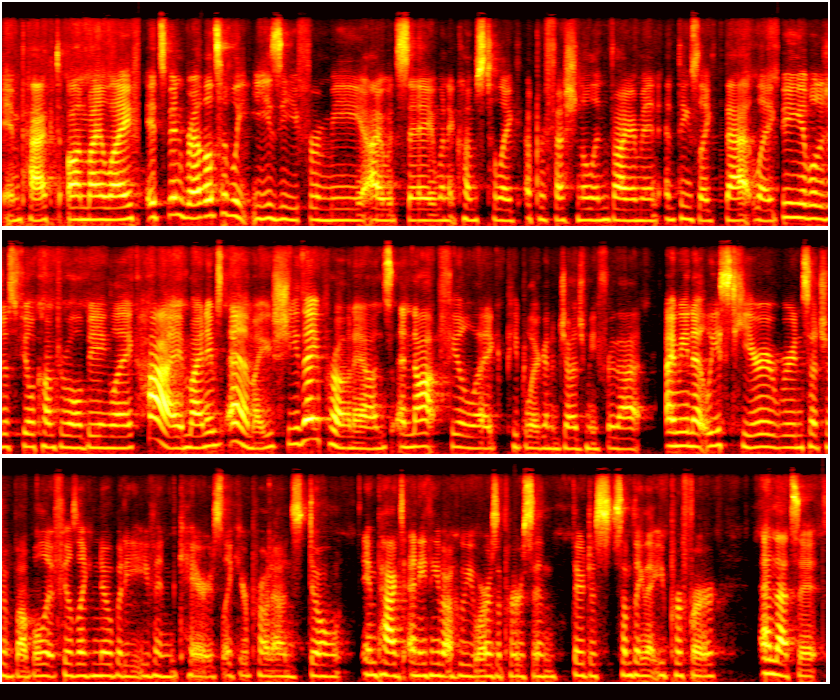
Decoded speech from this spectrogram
impact on my life. It's been relatively easy for me, I would say, when it comes to like a professional environment and things like that. Like, being able to just feel comfortable being like, hi, my name's M, I use she, they pronouns, and not feel like people are going to judge me for that. I mean, at least here we're in such a bubble, it feels like nobody even cares. Like, your pronouns don't impact anything about who you are as a person, they're just something that you prefer and that's it.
